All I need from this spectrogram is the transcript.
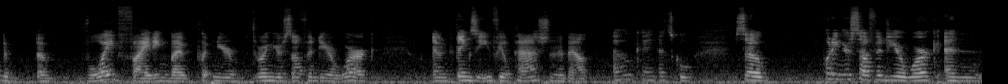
trying to avoid fighting by putting your throwing yourself into your work and things that you feel passionate about. Okay, that's cool. So, putting yourself into your work and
